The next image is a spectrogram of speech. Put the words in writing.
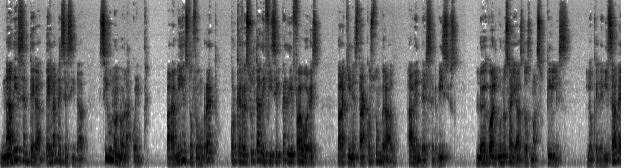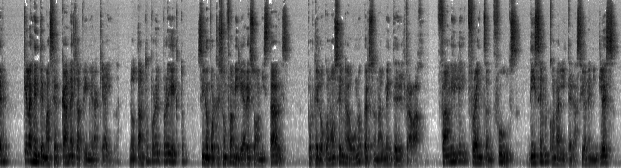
Nadie se entera de la necesidad si uno no la cuenta. Para mí esto fue un reto, porque resulta difícil pedir favores para quien está acostumbrado a vender servicios. Luego algunos hallazgos más sutiles. Lo que debí saber, que la gente más cercana es la primera que ayuda, no tanto por el proyecto, sino porque son familiares o amistades, porque lo conocen a uno personalmente del trabajo. Family, Friends and Fools dicen con aliteración en inglés,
